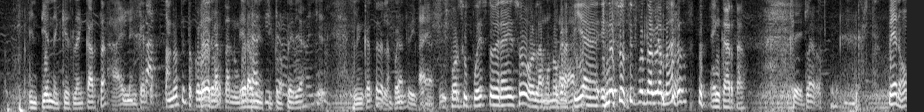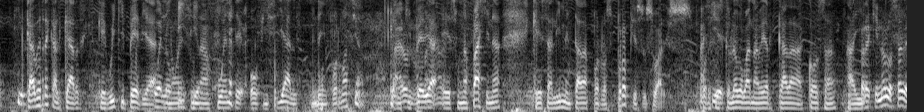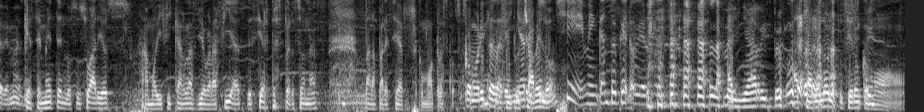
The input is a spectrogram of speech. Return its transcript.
entienden que es la encarta. Ay, la encarta. No te tocó la Pero encarta nunca. era una pero enciclopedia. no. La encarta era la fuente diferente. Por supuesto, era eso o la monografía. En esos tiempos no había más. En carta. Sí. Claro. Pero cabe recalcar que Wikipedia no es una fuente oficial de información. Claro, no, Wikipedia nada. es una página que es alimentada por los propios usuarios. Por Así eso es. es. que luego van a ver cada cosa ahí Para quien no lo sabe, además. ¿no? que se meten los usuarios a modificar las biografías de ciertas personas para parecer como otras cosas. Como ¿no? ahorita por la de ejemplo Chabelo. ¿no? Sí, me encantó que lo vieron. la de Iñárritu. A Chabelo lo pusieron como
